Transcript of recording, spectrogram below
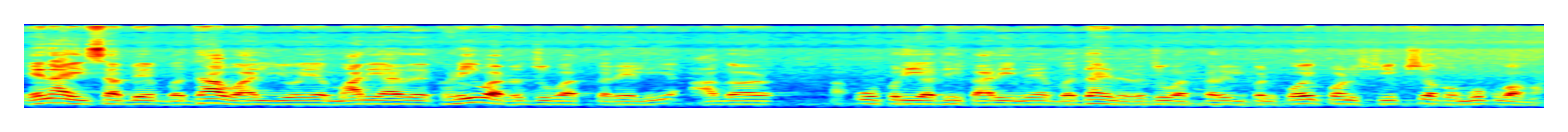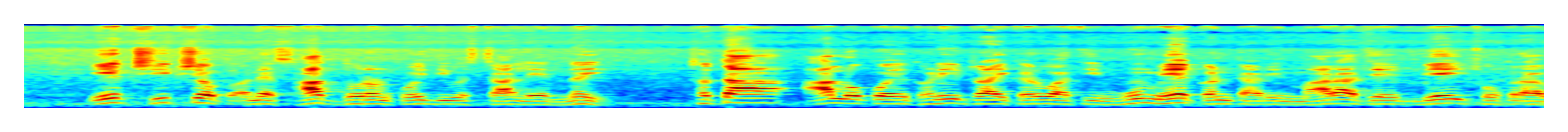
એના હિસાબે બધા વાલીઓએ મારી હારે ઘણીવાર રજૂઆત કરેલી, આગળ ઉપરી અધિકારીને બધાને રજૂઆત કરેલી, પણ કોઈ પણ શિક્ષકો મૂકવામાં, એક શિક્ષક અને સાત ધોરણ કોઈ દિવસ ચાલે નહીં. છતાં આ લોકોએ ઘણી ટ્રાય કરવાથી હું મેં કંટાળીને મારા જે બે છોકરા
